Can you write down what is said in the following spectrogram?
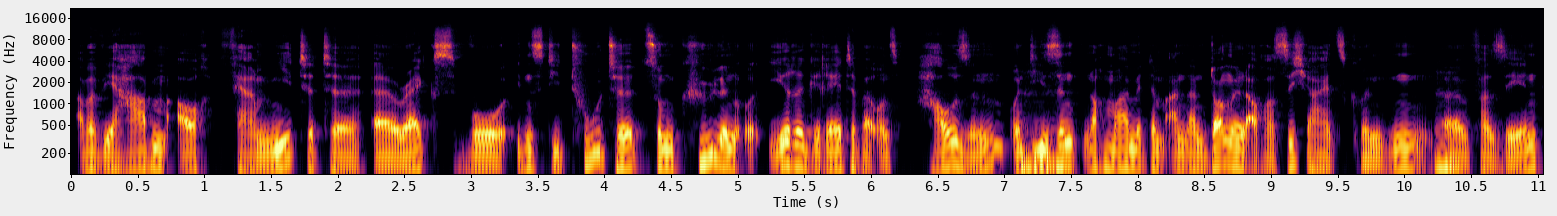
Aber wir haben auch vermietete äh, Racks, wo Institute zum Kühlen ihre Geräte bei uns hausen und mhm. die sind nochmal mit einem anderen Dongle, auch aus Sicherheitsgründen, mhm. äh, versehen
